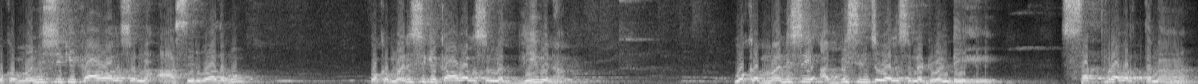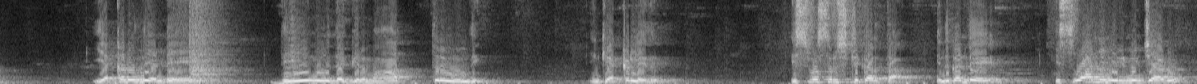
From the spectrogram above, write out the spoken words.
ఒక మనిషికి కావాల్సిన ఆశీర్వాదము ఒక మనిషికి కావాల్సిన దీవెన ఒక మనిషి అభ్యసించవలసినటువంటి సత్ప్రవర్తన ఎక్కడుంది అంటే దేవుని దగ్గర మాత్రమే ఉంది. ఇంకెక్కడ లేదు. విశ్వసృష్టికర్త. ఎందుకంటే విశ్వాన్ని నిర్మించాడు.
